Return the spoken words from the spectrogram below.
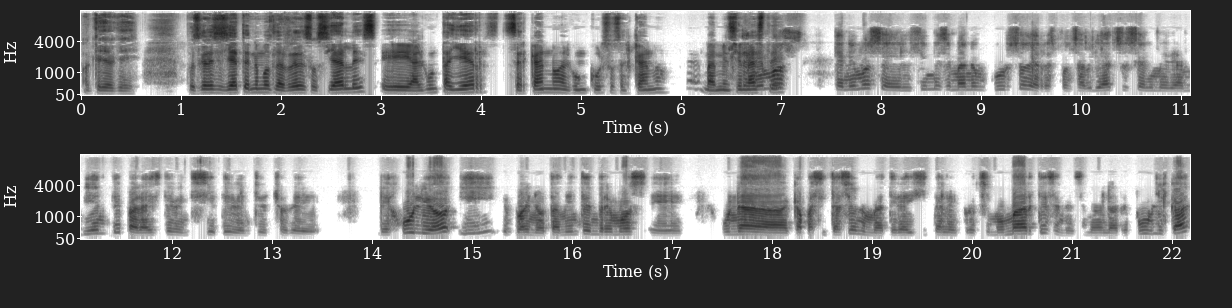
Ok, ok. Pues gracias. Ya tenemos las redes sociales. Eh, ¿Algún taller cercano, algún curso cercano? ¿Me mencionaste? Tenemos, tenemos el fin de semana un curso de responsabilidad social y medio ambiente para este 27 y 28 de, de julio y bueno, también tendremos eh, una capacitación en materia digital el próximo martes en el Senado de la República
